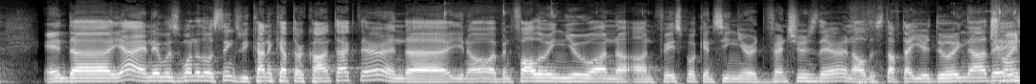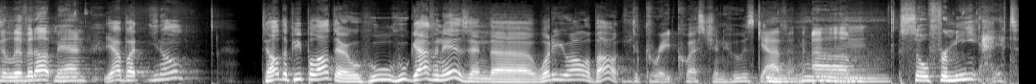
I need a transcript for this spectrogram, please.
And uh, yeah, and it was one of those things. We kind of kept our contact there, and uh, you know, I've been following you on uh, on Facebook and seeing your adventures there and all the stuff that you're doing nowadays. Trying to live it up, man. yeah, but you know, tell the people out there who who Gavin is and uh, what are you all about. The great question: Who is Gavin? Um, so for me, it.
